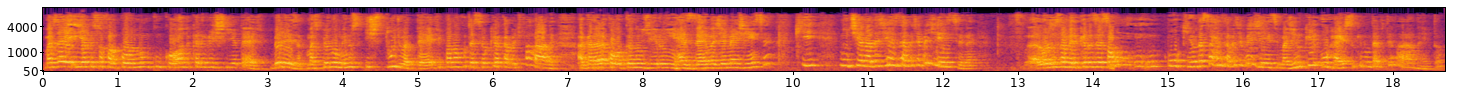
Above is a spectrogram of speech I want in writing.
Mas aí a pessoa fala, pô, eu não concordo, quero investir em ETF. Beleza, mas pelo menos estude o ETF para não acontecer o que eu acabei de falar, né? A galera colocando dinheiro em reserva de emergência que não tinha nada de reserva de emergência, né? lojas americanas é só um, um, pouquinho dessa reserva de emergência. Imagino que o resto que não deve ter lá, né? Então,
